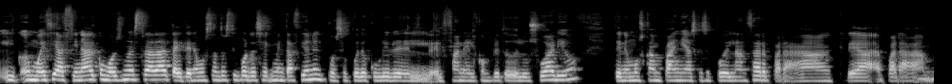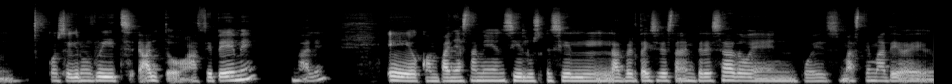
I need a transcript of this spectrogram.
Y como decía, al final, como es nuestra data y tenemos tantos tipos de segmentaciones, pues se puede cubrir el, funnel completo del usuario. Tenemos campañas que se pueden lanzar para, para mm, conseguir un reach alto a CPM, ¿vale? Eh, o campañas también si el, si el advertiser está interesado en pues, más temas de eh,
